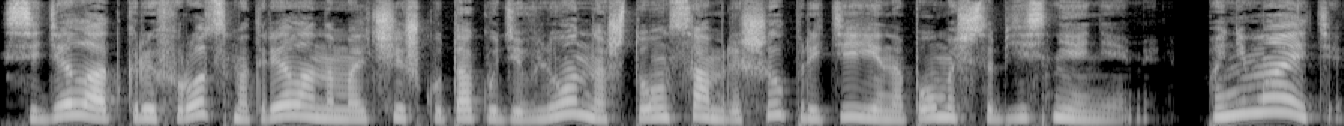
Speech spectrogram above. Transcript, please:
Сидела, открыв рот, смотрела на мальчишку так удивленно, что он сам решил прийти ей на помощь с объяснениями. «Понимаете,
